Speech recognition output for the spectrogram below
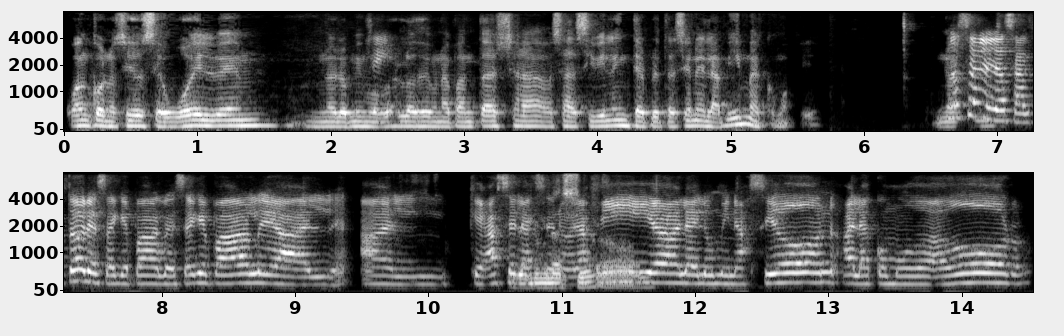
cuán conocidos se vuelven, no es lo mismo Sí. verlos de una pantalla, o sea, si bien la interpretación es la misma, es como que... No, solo los actores hay que pagarles, hay que pagarle al, al que hace La escenografía, la iluminación, al acomodador,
